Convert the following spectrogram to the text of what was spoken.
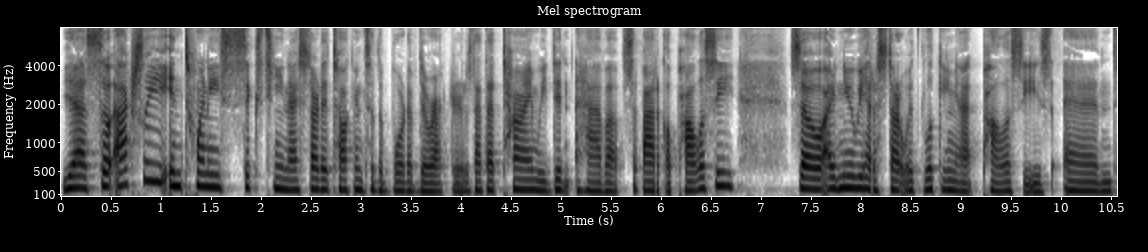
Yes. So actually in 2016, I started talking to the board of directors. At that time, we didn't have a sabbatical policy. So I knew we had to start with looking at policies and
